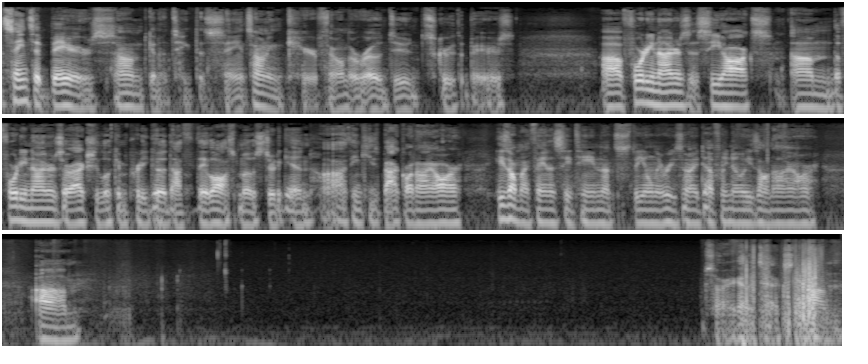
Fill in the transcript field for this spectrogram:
Saints at Bears. I'm going to take the Saints. I don't even care if they're on the road, dude. Screw the Bears. Uh, 49ers at Seahawks. Um, the 49ers are actually looking pretty good. They lost Mostert again. Uh, I think he's back on IR. He's on my fantasy team. That's the only reason I definitely know he's on IR. Um, sorry, I got a text. Um,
